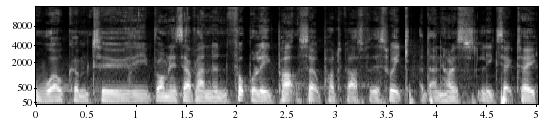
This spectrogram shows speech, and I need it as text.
Welcome to the Bromley and South London Football League part of the Selk podcast for this week. Danny Hollis, League Secretary,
